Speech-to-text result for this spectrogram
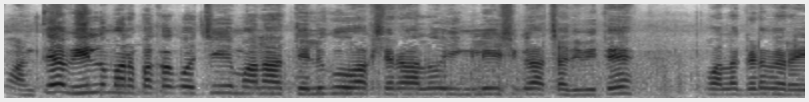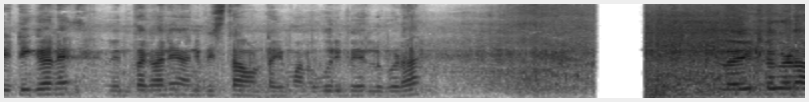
అంతే వీళ్ళు మన పక్కకు వచ్చి మన తెలుగు అక్షరాలు ఇంగ్లీష్గా చదివితే వాళ్ళకి కూడా వెరైటీగానే వింతగానే అనిపిస్తూ ఉంటాయి మన ఊరి పేర్లు కూడా. లైట్లు కూడా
